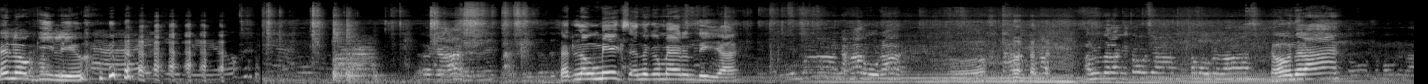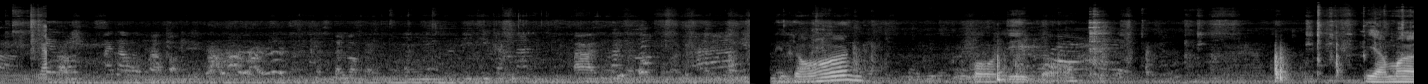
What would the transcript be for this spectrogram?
Hello, giliw. Tatlong mix, ano ka meron diyan? Nahango na. ano na lang ito, yung sabaw na lang. Sabaw na lang. Yan. O, diba? Yan mga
